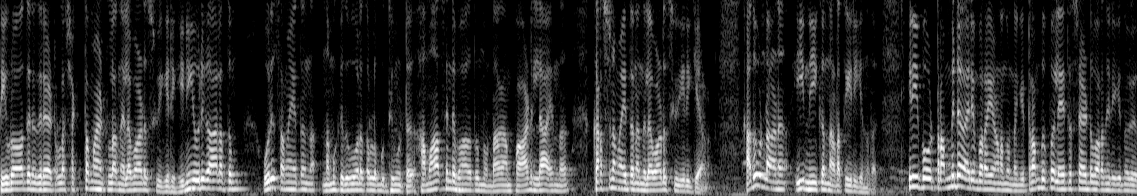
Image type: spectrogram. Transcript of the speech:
തീവ്രവാദത്തിനെതിരായിട്ടുള്ള ശക്തമായിട്ടുള്ള നിലപാട് സ്വീകരിക്കും. ഇനി ഒരു കാലത്തും ഒരു സമയത്ത് നമുക്ക് ഇതുപോലത്തുള്ള ബുദ്ധിമുട്ട് ഹമാസിന്റെ ഭാഗത്തുനിന്ന് ഉണ്ടാകാൻ പാടില്ല എന്ന് കർശനമായി തന്നെ നിലപാട് സ്വീകരിക്കുകയാണ്. അതുകൊണ്ടാണ് ഈ നീക്കം നടത്തിയിരിക്കുന്നത്. ഇനിയിപ്പോൾ ട്രംപിന്റെ കാര്യം പറയുകയാണെന്നുണ്ടെങ്കിൽ ട്രംപ് ഇപ്പോൾ ലേറ്റസ്റ്റ് ആയിട്ട് പറഞ്ഞിരിക്കുന്ന ഒരു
